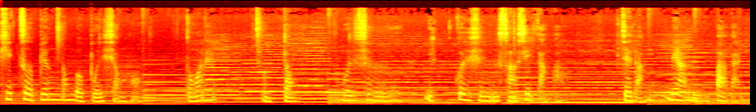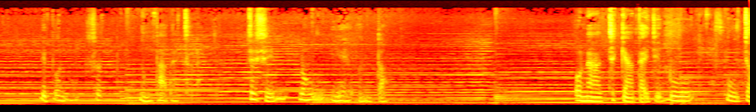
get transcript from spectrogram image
去做兵拢无赔偿吼，怎啊咧运动？我说伊过身三四人后，一人领两百万，日本出两百万出来，这是拢伊的运动。我那这件代志不不足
